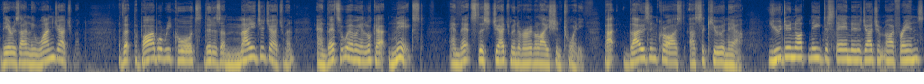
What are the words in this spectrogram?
there is only one judgment that the Bible records that is a major judgment, and that's what we're going to look at next, and that's this judgment of Revelation 20. But those in Christ are secure now. You do not need to stand in a judgment, my friends.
